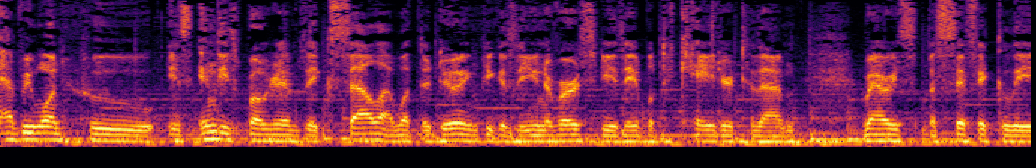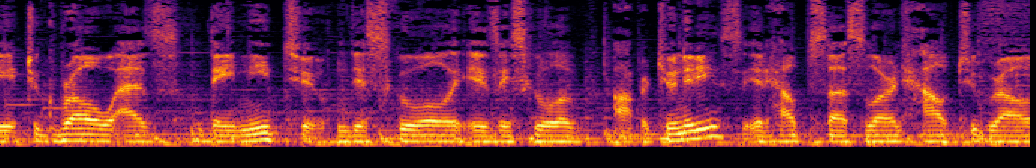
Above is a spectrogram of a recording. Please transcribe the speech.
Everyone who is in these programs excel at what they're doing because the university is able to cater to them very specifically to grow as they need to. This school is a school of opportunities. It helps us learn how to grow.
